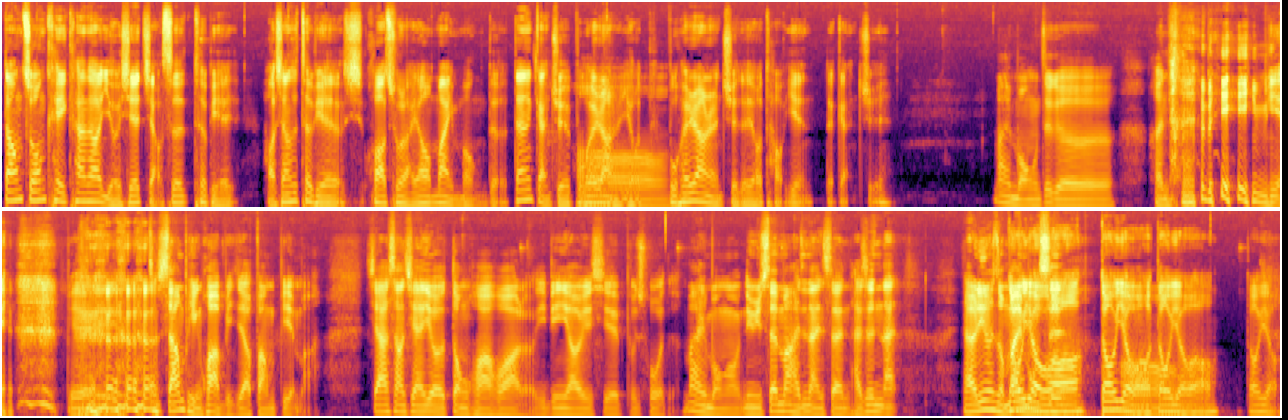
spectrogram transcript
当中可以看到有一些角色特别，好像是特别画出来要卖萌的，但是感觉不会让人有，哦、不会让人觉得有讨厌的感觉。卖萌这个。很难 避免，对，商品化比较方便嘛。加上现在又动画化了，一定要一些不错的卖萌哦。女生吗？还是男生？还是男？还有另外一种卖萌是？都有哦，都有哦，都有哦，都有。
